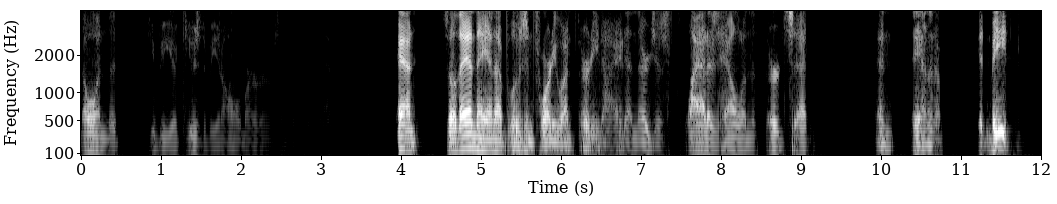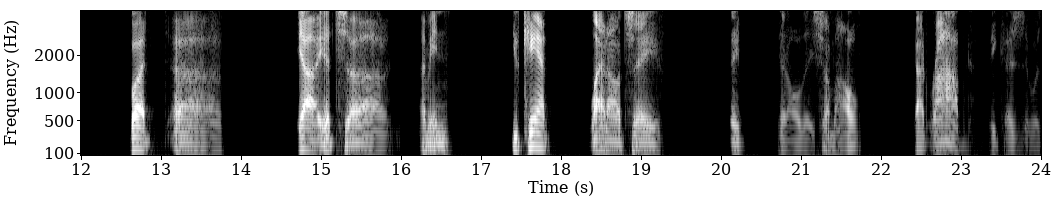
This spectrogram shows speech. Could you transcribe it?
knowing that she'd be accused of being a homer or something like that. And so then they end up losing 41 39, and they're just flat as hell in the third set. And they ended up getting beat. But, uh, yeah, it's, uh, I mean, you can't flat out say they, you know, they somehow got robbed because it was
